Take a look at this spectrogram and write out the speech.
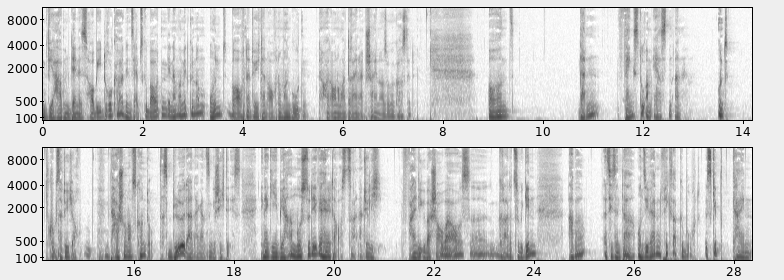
wir haben Dennis Hobby-Drucker, den selbstgebauten, den haben wir mitgenommen und braucht natürlich dann auch nochmal einen guten. Der hat auch nochmal dreieinhalb Scheine oder so gekostet. Und dann fängst du am ersten an. Und du guckst natürlich auch da schon aufs Konto. Das Blöde an der ganzen Geschichte ist, in der GmbH musst du dir Gehälter auszahlen. Natürlich fallen die überschaubar aus, äh, gerade zu Beginn, aber sie sind da und sie werden fix abgebucht. Es gibt kein,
